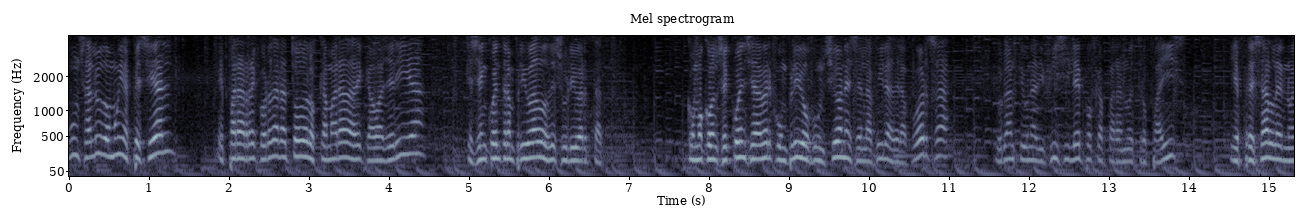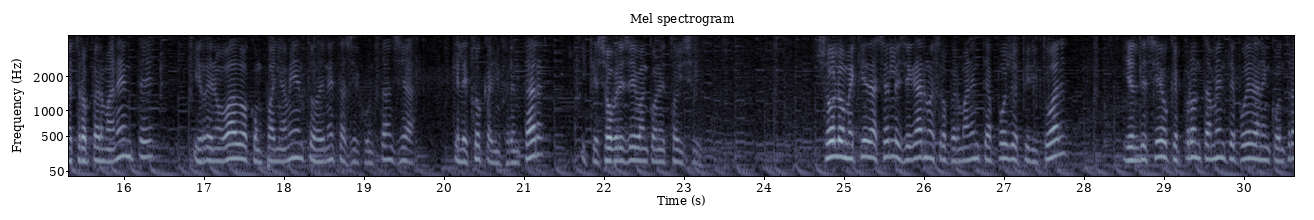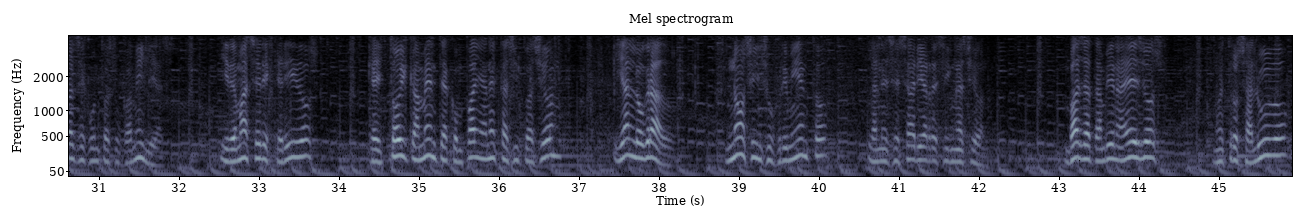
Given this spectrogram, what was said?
Un saludo muy especial es para recordar a todos los camaradas de caballería que se encuentran privados de su libertad. Como consecuencia de haber cumplido funciones en las filas de la fuerza durante una difícil época para nuestro país y expresarles nuestro permanente y renovado acompañamiento en esta circunstancia que les toca enfrentar y que sobrellevan con estoicismo. Solo me queda hacerles llegar nuestro permanente apoyo espiritual y el deseo que prontamente puedan encontrarse junto a sus familias y demás seres queridos que estoicamente acompañan esta situación y han logrado, no sin sufrimiento, la necesaria resignación. Vaya también a ellos nuestro saludo,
